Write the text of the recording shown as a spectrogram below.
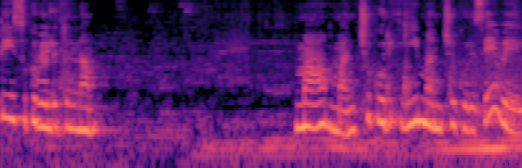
తీసుకువెళుతున్నాం. మా మంచు కురి ఈ మంచు కురిసే వేళ.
